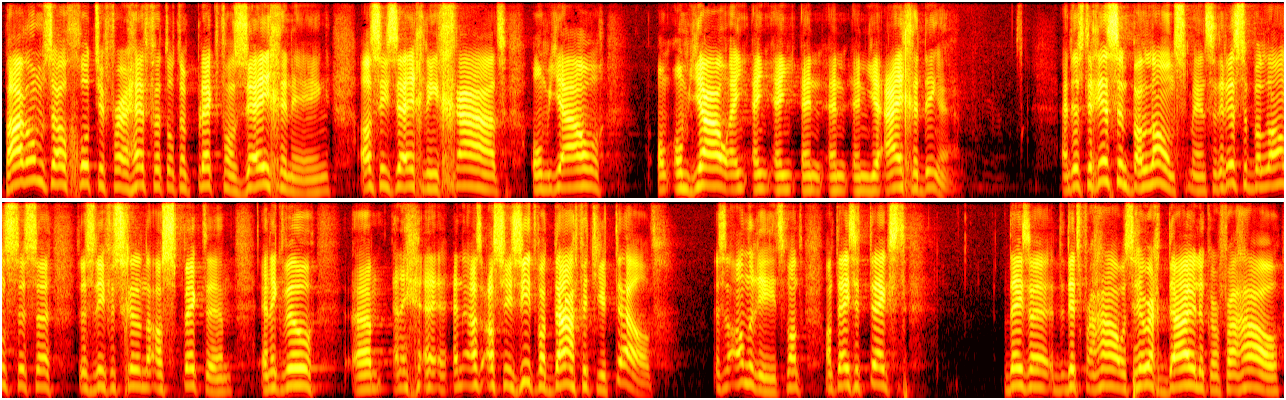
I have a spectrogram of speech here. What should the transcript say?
Waarom zou God je verheffen tot een plek van zegening, als die zegening gaat om jou, om, om jou en, en, en, en, en je eigen dingen? En dus er is een balans, mensen. Er is een balans tussen, tussen die verschillende aspecten. En ik wil, um, en, en als, als je ziet wat David hier telt, is een ander iets. Want, want deze tekst deze, dit verhaal is heel erg duidelijk een verhaal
